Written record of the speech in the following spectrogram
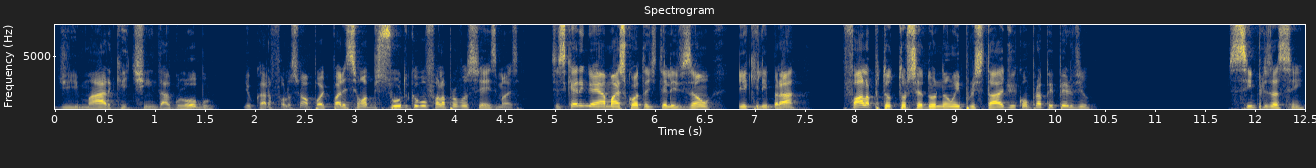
de marketing da Globo. E o cara falou assim: ó, pode parecer um absurdo que eu vou falar pra vocês, mas vocês querem ganhar mais cota de televisão e equilibrar? Fala pro teu torcedor não ir pro estádio e comprar pay-per-view. Simples assim.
